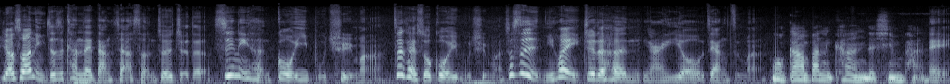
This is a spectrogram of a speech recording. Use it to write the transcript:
有时候你就是看在当下的时候，你就会觉得心里很过意不去嘛。这可以说过意不去嘛？就是你会觉得很哎呦这样子吗？我刚刚帮你看了你的星盘，哎、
